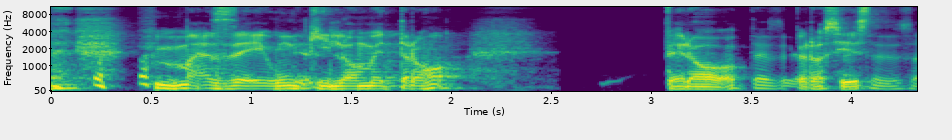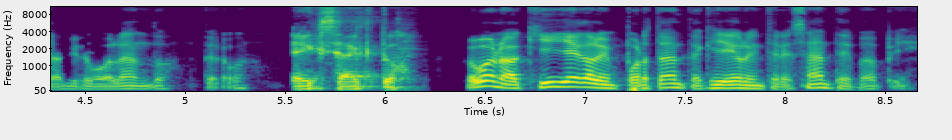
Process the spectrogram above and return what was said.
más de un kilómetro, pero, pero sí es de salir volando, pero bueno. Exacto. Pero bueno, aquí llega lo importante, aquí llega lo interesante, papi.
